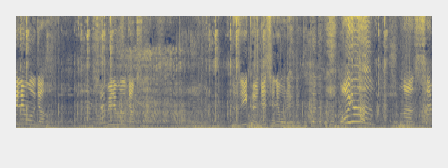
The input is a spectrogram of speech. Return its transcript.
benim olacak. Sen benim olacaksın. Kız ilk önce seni vurayım. Hayır. Ulan sen...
